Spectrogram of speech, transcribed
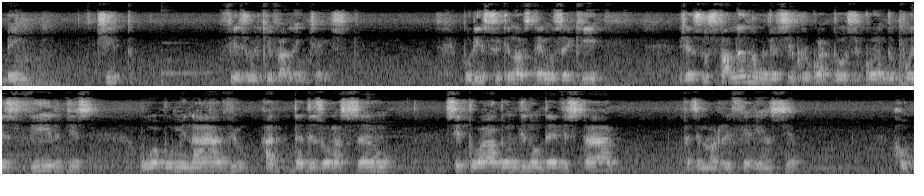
Bem, Tito fez o equivalente a isto. Por isso que nós temos aqui Jesus falando no versículo 14: Quando, pois, virdes o abominável da desolação, situado onde não deve estar, fazendo uma referência ao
